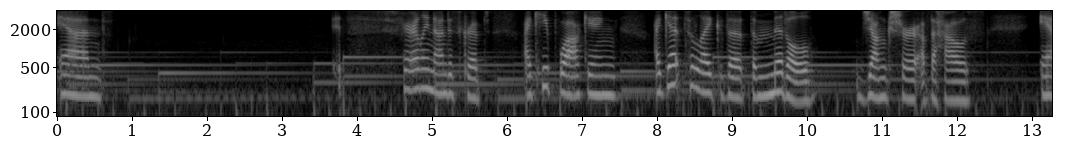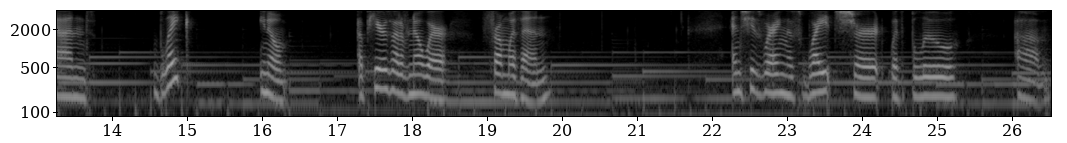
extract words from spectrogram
and it's fairly nondescript. I keep walking. I get to like the the middle juncture of the house and Blake, you know, appears out of nowhere from within. And she's wearing this white shirt with blue um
